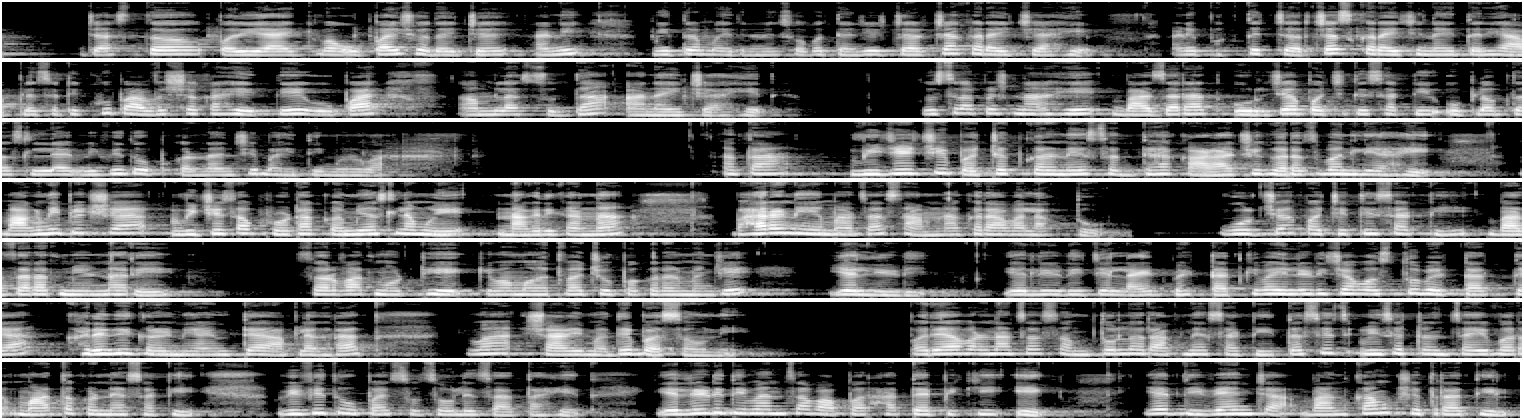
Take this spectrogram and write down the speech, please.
जास्त पर्याय किंवा उपाय शोधायचे आणि मित्रमैत्रिणींसोबत त्यांची चर्चा करायची आहे. आणि फक्त चर्चाच करायची नाही तर हे आपल्यासाठी खूप आवश्यक आहे ते उपाय अंमलातसुद्धा आणायचे आहेत. दुसरा प्रश्न आहे बाजारात ऊर्जा बचतीसाठी उपलब्ध असलेल्या विविध उपकरणांची माहिती मिळवा. आता विजेची बचत करणे सध्या काळाची गरज बनली आहे. मागणीपेक्षा विजेचा पुरवठा कमी असल्यामुळे नागरिकांना भारनियमाचा सामना करावा लागतो. ऊर्जा बचतीसाठी बाजारात मिळणारे सर्वात मोठे किंवा महत्त्वाचे उपकरण म्हणजे L E D. L E डीचे लाइट भेटतात किंवा एल ई डीच्या वस्तू भेटतात त्या खरेदी करणे आणि त्या आपल्या घरात किंवा शाळेमध्ये बसवणे. पर्यावरणाचा समतोल राखण्यासाठी तसेच वीज टंचाईवर मात करण्यासाठी विविध उपाय सुचवले जात आहेत. एल ई डी दिव्यांचा वापर हा त्यापैकी एक. या दिव्यांच्या बांधकाम क्षेत्रातील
